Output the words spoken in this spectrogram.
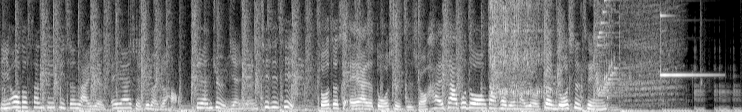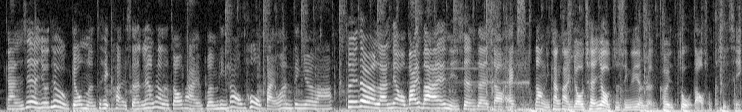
以后都 3D P 真来演 AI 写剧本就好。编剧演员气气气，说这是 AI 的多事之秋，还差不多，但后边还有更多事情。感谢 YouTube 给我们这一块闪亮亮的招牌，本频道破百万订阅啦！Twitter 蓝鸟拜拜，你现在叫 X，让你看看有钱有执行力的人可以做到什么事情。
